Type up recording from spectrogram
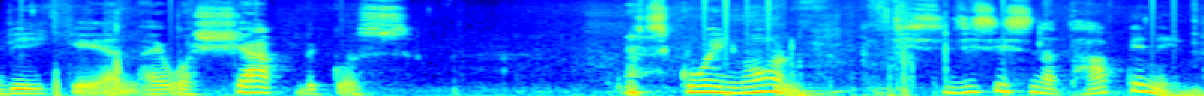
Vicky, and I was shocked because what's going on? This, this is not happening.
